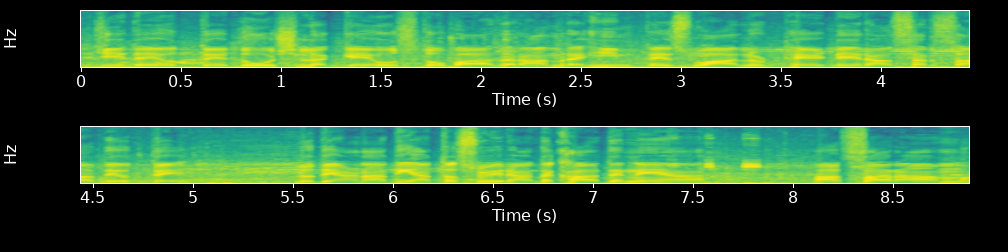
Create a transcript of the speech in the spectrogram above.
ਜਿਹਦੇ ਉੱਤੇ ਦੋਸ਼ ਲੱਗੇ। ਉਸ ਤੋਂ ਬਾਅਦ ਰਾਮ ਰਹੀਮ ਤੇ ਸਵਾਲ ਉੱਠੇ ਡੇਰਾ ਸਰਸਾ ਦੇ ਉੱਤੇ। ਲੁਧਿਆਣਾ ਦੀਆਂ ਤਸਵੀਰਾਂ ਦਿਖਾ ਦਿੰਨੇ ਆ ਆਸਾ ਰਾਮ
